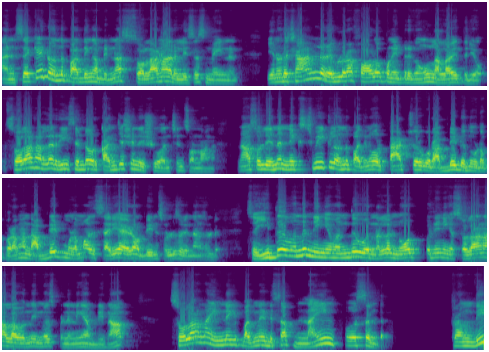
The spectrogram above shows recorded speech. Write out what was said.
and second வந்து பார்த்தீங்க அப்படின்னா சொலானா ரிலீசஸ் மெயின் என்னோட சேனல்ல ரெகுலராக ஃபாலோ பண்ணிட்டு இருக்கவங்களுக்கு நல்லாவே தெரியும். சொலானால ரீசெண்டாக ஒரு கன்ஜெஷன் இஷ்யூ வந்துச்சுன்னு சொன்னாங்க. நான் சொல்லியிருந்தேன் நெக்ஸ்ட் வீக்ல வந்து பார்த்தீங்கன்னா ஒரு பேட்ச் ஒர்க் ஒரு அப்டேட் வந்து விட போறாங்க. அந்த அப்டேட் மூலமா அது சரியாயிடும் அப்படின்னு சொல்லிட்டு சொல்லியிருந்தாங்க சொல்லிட்டு. ஸோ இதை வந்து நீங்க வந்து ஒரு நல்ல நோட் பண்ணி நீங்க சொலானால வந்து இன்வெஸ்ட் பண்ணிருந்தீங்க அப்படின்னா சொலானா இன்னைக்கு பார்த்தீங்கன்னா it is up nine percent from the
